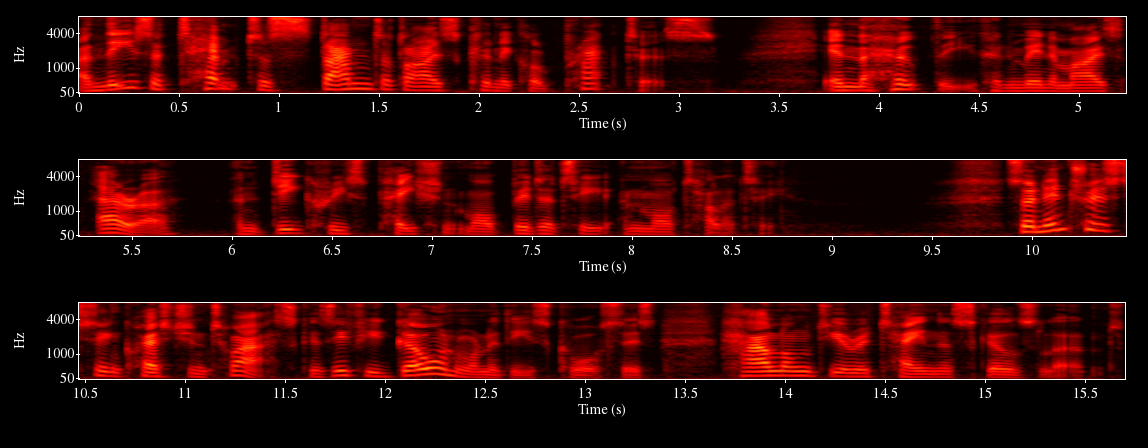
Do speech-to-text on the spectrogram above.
And these attempt to standardize clinical practice in the hope that you can minimize error and decrease patient morbidity and mortality. So, an interesting question to ask is if you go on one of these courses, how long do you retain the skills learned?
